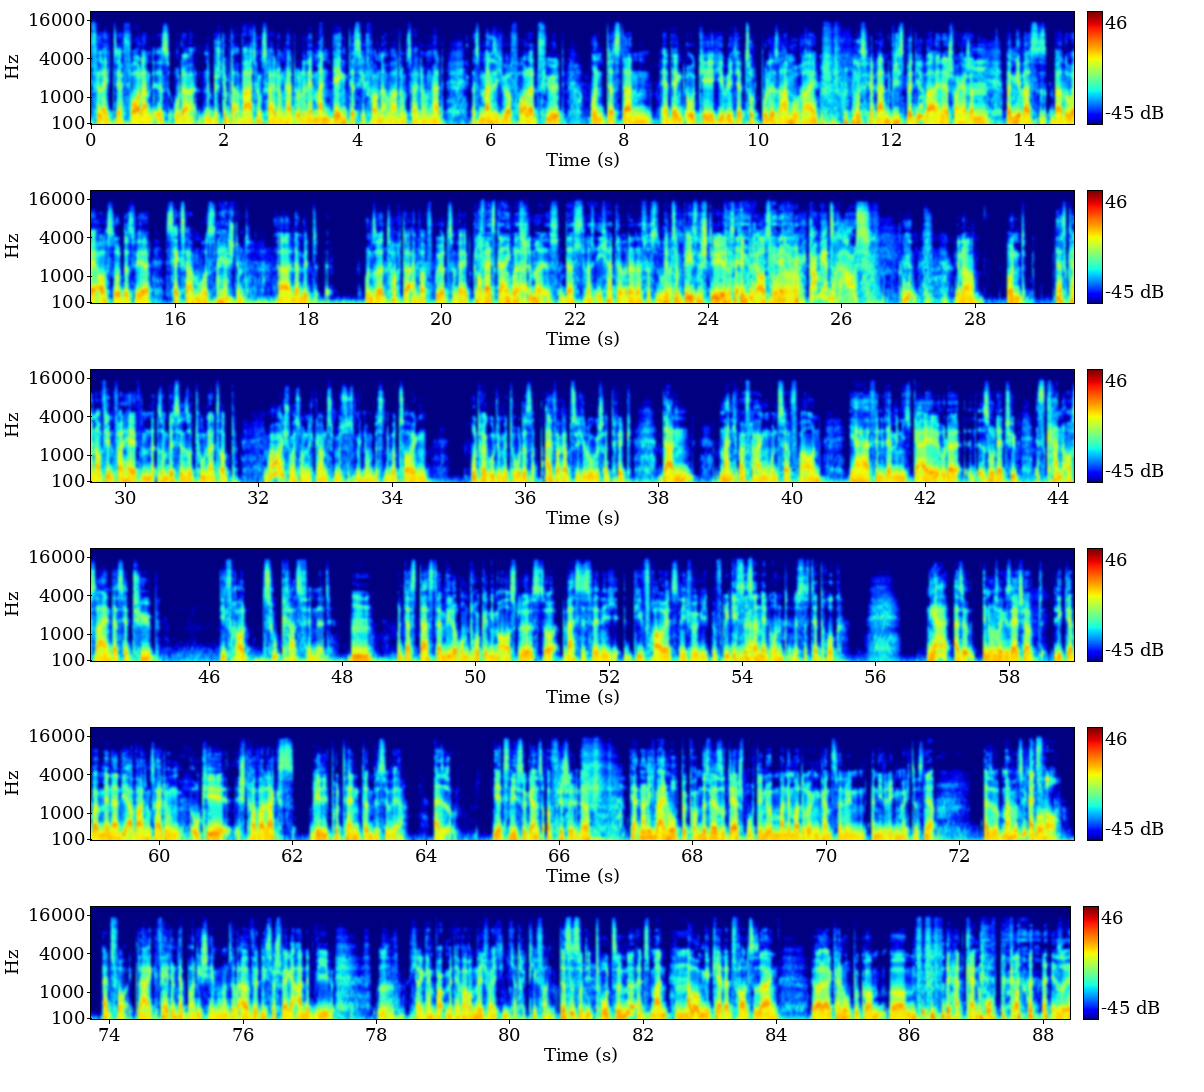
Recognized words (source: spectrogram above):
vielleicht sehr fordernd ist oder eine bestimmte Erwartungshaltung hat oder der Mann denkt, dass die Frau eine Erwartungshaltung hat, dass ein Mann sich überfordert fühlt und dass dann er denkt, okay, hier bin ich der Zuchtbulle Samurai, muss heran, wie es bei dir war in der Schwangerschaft. Bei mir war es, by the way, auch so, dass wir Sex haben mussten, Ah ja, stimmt. äh, damit unsere Tochter einfach früher zur Welt kommt. Ich weiß gar nicht, was schlimmer ist. Das, was ich hatte oder das, was du Mit so einem? Besenstiel das Kind rausholen. Komm jetzt raus! genau. Und das kann auf jeden Fall helfen. So ein bisschen so tun, als ob, oh, ich weiß noch nicht ganz, müsste es mich noch ein bisschen überzeugen. Ultra gute Methode, ist ein einfacher psychologischer Trick. Dann, manchmal fragen uns ja Frauen, ja, findet er mich nicht geil oder so der Typ. Es kann auch sein, dass der Typ die Frau zu krass findet. Mhm. Und dass das dann wiederum Druck in ihm auslöst. So, was ist, wenn ich die Frau jetzt nicht wirklich befriedigen Ist das kann? dann der Grund? Ist das der Druck? Ja, also in unserer Gesellschaft liegt ja bei Männern die Erwartungshaltung, okay, straffer Lachs, richtig potent, dann bist du wer. Also, jetzt nicht so ganz official, ne? Der hat noch nicht mal einen hochbekommen. Das wäre so der Spruch, den du einem Mann immer drücken kannst, wenn du ihn erniedrigen möchtest. Ja, Also, machen wir uns nichts als vor. Frau. als vor. Klar, fällt unter Bodyshaming und so, aber wird nicht so schwer geahndet wie. Äh, Ich hatte keinen Bock mit der. Warum nicht? Weil ich die nicht attraktiv fand. Das ist so die Todsünde als Mann. Mhm. Aber umgekehrt als Frau zu sagen, ja, der hat keinen Hoch bekommen. Ähm, der hat keinen Hoch bekommen. Also,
